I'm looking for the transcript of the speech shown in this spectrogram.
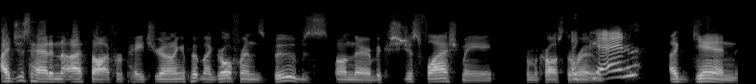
I just had an I thought for Patreon. I can put my girlfriend's boobs on there because she just flashed me from across the room. Again, Again,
